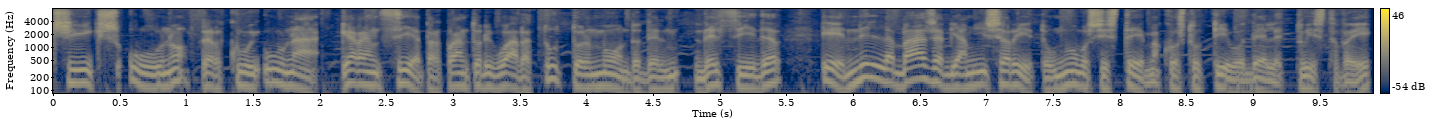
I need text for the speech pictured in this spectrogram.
CX1, per cui una garanzia per quanto riguarda tutto il mondo del, del feeder e nella base abbiamo inserito un nuovo sistema costruttivo del twist free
